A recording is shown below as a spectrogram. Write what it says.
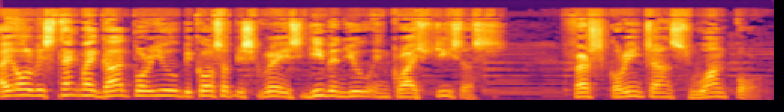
I always thank my God for you because of His grace given you in Christ Jesus. 1 Corinthians 1.4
